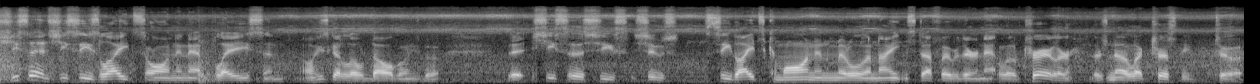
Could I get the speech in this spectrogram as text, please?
she said she sees lights on in that place, and oh, he's got a little dog on his boat. That she says she's she's see lights come on in the middle of the night and stuff over there in that little trailer. There's no electricity to it,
